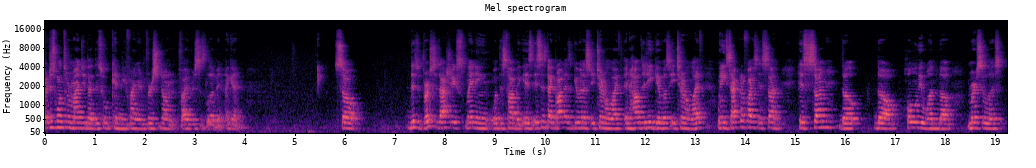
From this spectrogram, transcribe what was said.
I just want to remind you that this can be found in 1 John 5 verses 11 again. So this verse is actually explaining what this topic is. It says that God has given us eternal life and how did he give us eternal life? When he sacrificed his son. His son the the holy one the merciless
